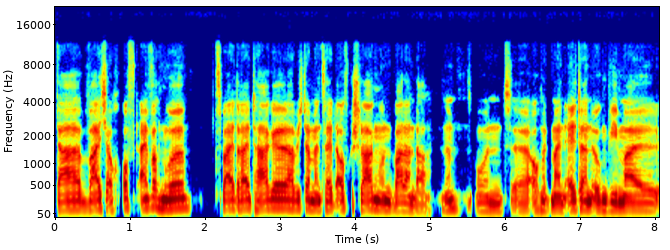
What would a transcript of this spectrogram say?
Da war ich auch oft einfach nur zwei, drei Tage habe ich da mein Zelt aufgeschlagen und war dann da. Ne? Und äh, auch mit meinen Eltern irgendwie mal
